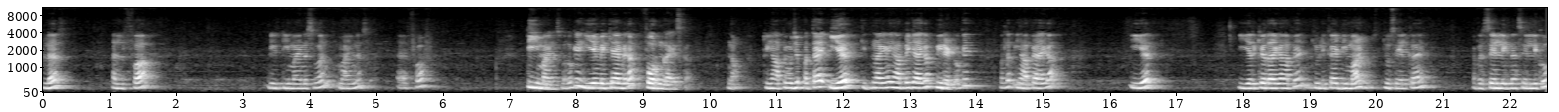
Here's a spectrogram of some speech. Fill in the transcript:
plus alpha D T minus one minus F of T minus one okay ये में क्या है मेरा? फॉर्मूला है इसका। ना तो यहाँ पे मुझे पता है ईयर कितना आएगा? यहाँ पे क्या आएगा? पीरियड ओके मतलब यहाँ पे आएगा ईयर ईयर क्या आएगा यहाँ पे जो लिखा है डिमांड जो सेल का है, या फिर सेल लिखना सेल लिखो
